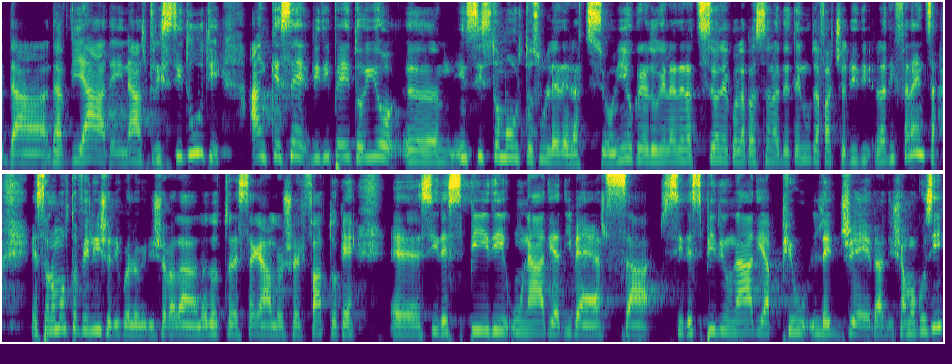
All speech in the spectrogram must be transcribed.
da, da, avviare in altri istituti, anche se, vi ripeto, io eh, insisto molto sulle relazioni. Io credo che la relazione con la persona detenuta faccia di, la differenza e sono molto felice di quello che diceva la, la dottoressa Gallo, cioè il fatto che eh, si respiri un'aria diversa, si respiri un'aria più leggera, diciamo così,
